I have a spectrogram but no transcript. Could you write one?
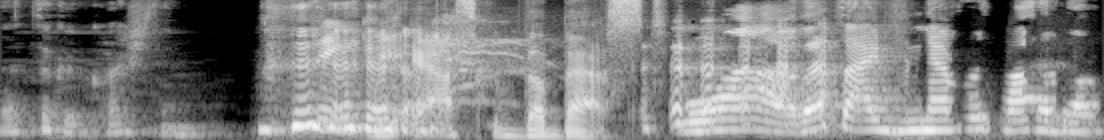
That's a good question. Thank you. We ask the best. Wow, that's I've never thought about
